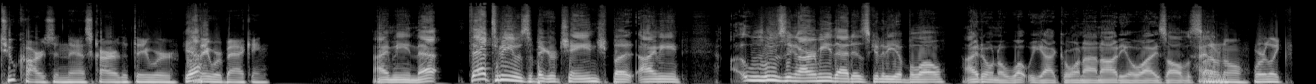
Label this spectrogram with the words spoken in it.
two cars in NASCAR that they were Yeah. they were backing. I mean that that to me was a bigger change, but I mean losing Army that is going to be a blow. I don't know what we got going on audio wise all of a sudden. I don't know. We're like,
